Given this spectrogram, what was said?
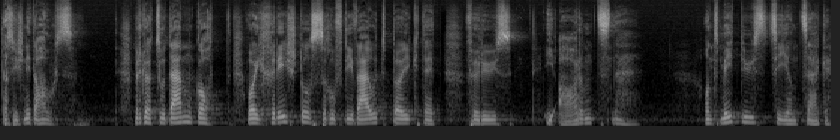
Das ist nicht alles. Wir gehen zu dem Gott, der in Christus sich auf die Welt beugt hat, für uns in Arm zu nehmen und mit uns ziehen und sagen,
